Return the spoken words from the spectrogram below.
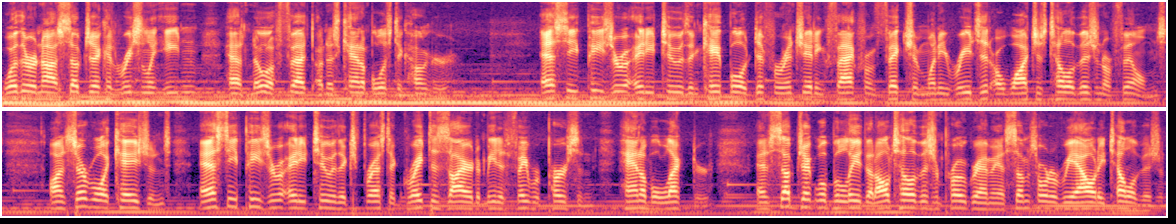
Whether or not subject has recently eaten has no effect on his cannibalistic hunger. SCP-082 is incapable of differentiating fact from fiction when he reads it or watches television or films. On several occasions, SCP-082 has expressed a great desire to meet his favorite person, Hannibal Lecter, and subject will believe that all television programming is some sort of reality television.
